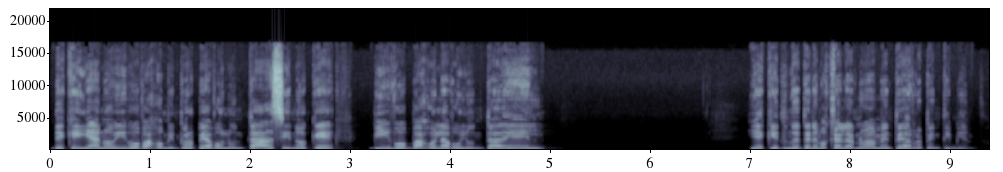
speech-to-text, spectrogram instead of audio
De que ya no vivo bajo mi propia voluntad, sino que vivo bajo la voluntad de Él. Y aquí es donde tenemos que hablar nuevamente de arrepentimiento.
